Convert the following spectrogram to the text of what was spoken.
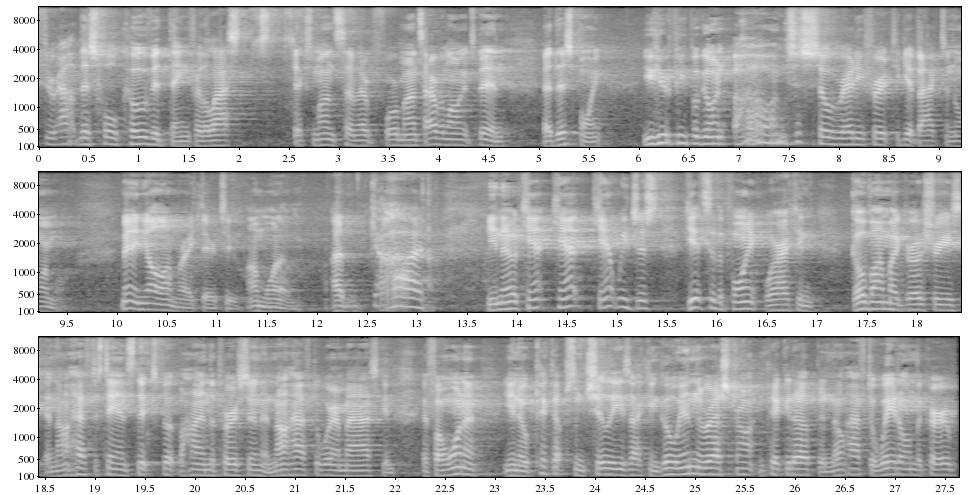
throughout this whole COVID thing for the last six months, four months, however long it's been, at this point, you hear people going, Oh, I'm just so ready for it to get back to normal. Man, y'all, I'm right there too. I'm one of them. I, God, you know, can't, can't, can't we just get to the point where I can go buy my groceries and not have to stand six foot behind the person and not have to wear a mask? And if I want to, you know, pick up some Chili's, I can go in the restaurant and pick it up and don't have to wait on the curb.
